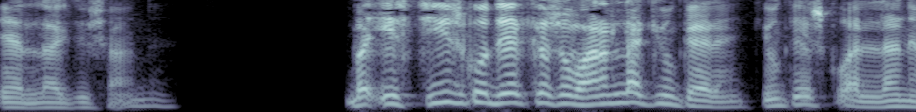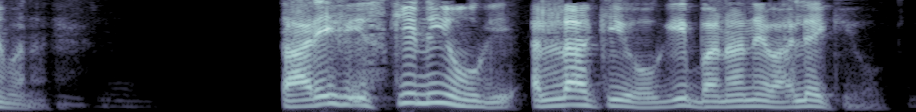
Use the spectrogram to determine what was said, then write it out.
یہ اللہ کی شان ہے۔ بھائی، اس چیز کو دیکھ کے سبحان اللہ کیوں کہہ رہے ہیں؟ کیونکہ اس کو اللہ نے بنایا۔ تعریف اس کی نہیں ہوگی، اللہ کی ہوگی، بنانے والے کی ہوگی۔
